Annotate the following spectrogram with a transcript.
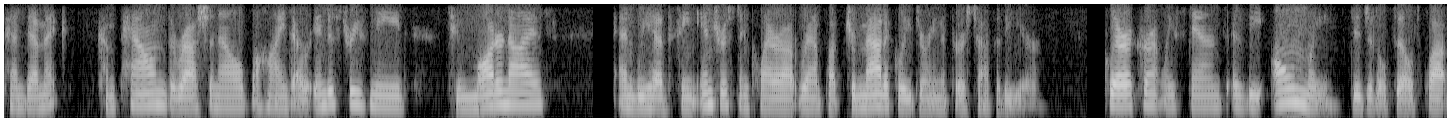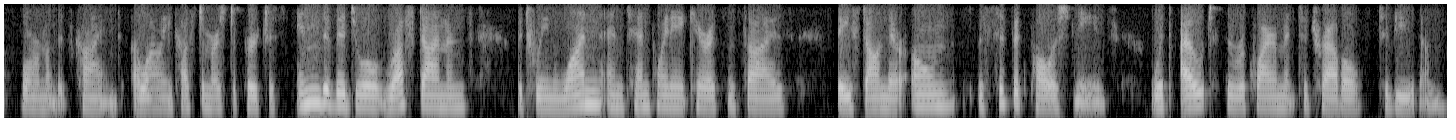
pandemic compound the rationale behind our industry's need to modernize, and we have seen interest in Clara ramp up dramatically during the first half of the year. Clara currently stands as the only digital sales platform of its kind, allowing customers to purchase individual rough diamonds between 1 and 10.8 carats in size based on their own specific polish needs without the requirement to travel to view them.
